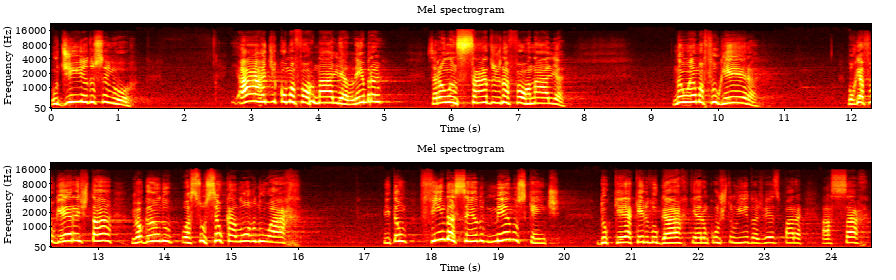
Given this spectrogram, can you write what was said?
o dia do Senhor. Arde como a fornalha, lembra? Serão lançados na fornalha. Não é uma fogueira, porque a fogueira está jogando o seu calor no ar. Então, finda sendo menos quente do que aquele lugar que eram construídos, às vezes, para assar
